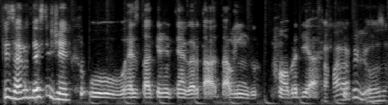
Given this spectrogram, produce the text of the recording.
Fizeram desse jeito. O, resultado que a gente tem agora tá, tá lindo. Uma obra de arte. Tá maravilhoso.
